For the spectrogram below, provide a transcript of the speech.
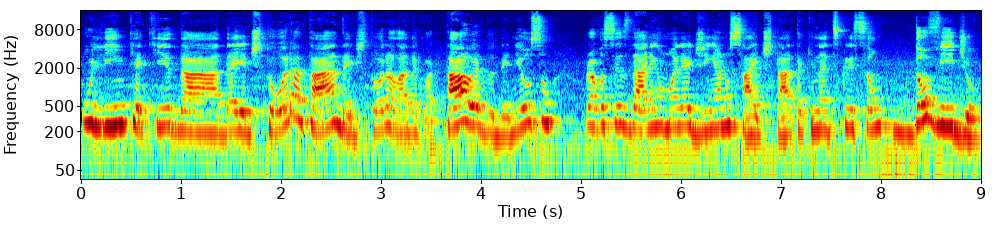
o link aqui da, da editora, tá? Da editora lá da Clock Tower, do Denilson, para vocês darem uma olhadinha no site, tá? Tá aqui na descrição do vídeo.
